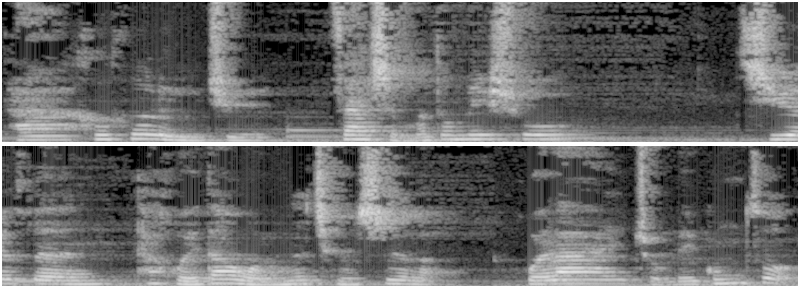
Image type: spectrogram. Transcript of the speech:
他呵呵了一句，再什么都没说。七月份，他回到我们的城市了，回来准备工作，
